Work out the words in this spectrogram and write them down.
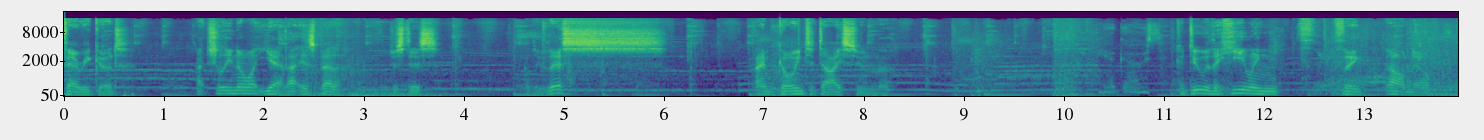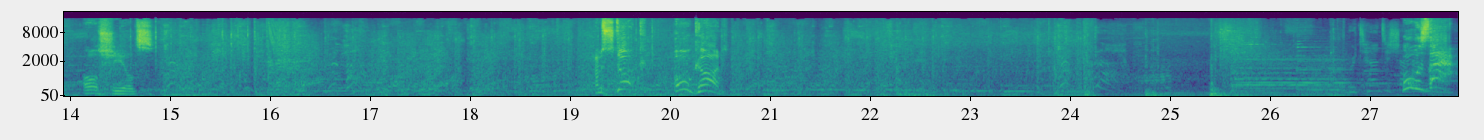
very good. Actually, you know what? Yeah, that is better. Just this. I'll do this. I'm going to die soon, though. Here goes. Could do with a healing th thing. Oh no. All shields. I'm stuck! Oh god! What was that?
